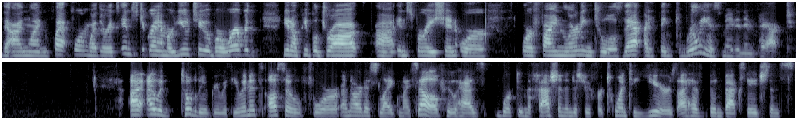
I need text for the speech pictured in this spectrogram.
the online platform, whether it's Instagram or YouTube or wherever, you know, people draw uh, inspiration or or find learning tools. That I think really has made an impact. I, I would totally agree with you, and it's also for an artist like myself who has worked in the fashion industry for 20 years. I have been backstage since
